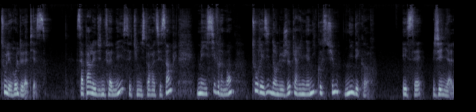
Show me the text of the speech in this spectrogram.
tous les rôles de la pièce. Ça parle d'une famille, c'est une histoire assez simple, mais ici vraiment, tout réside dans le jeu car il n'y a ni costume ni décor. Et c'est génial.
